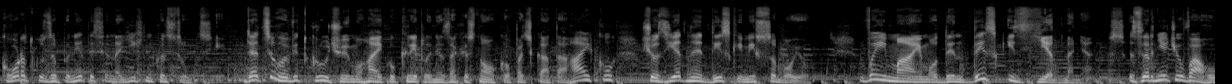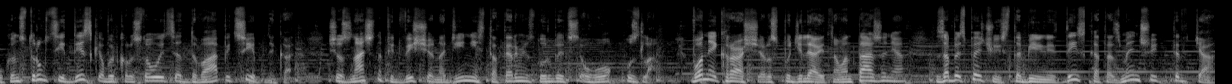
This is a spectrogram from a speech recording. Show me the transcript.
коротко зупинитися на їхній конструкції. Для цього відкручуємо гайку кріплення захисного ковпачка та гайку, що з'єднує диски між собою. Виймаємо один диск із з'єднання. Зверніть увагу, у конструкції диска використовуються два підшипника, що значно підвищує надійність та термін служби цього узла. Вони краще розподіляють навантаження, забезпечують стабільність диска та зменшують тертя,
